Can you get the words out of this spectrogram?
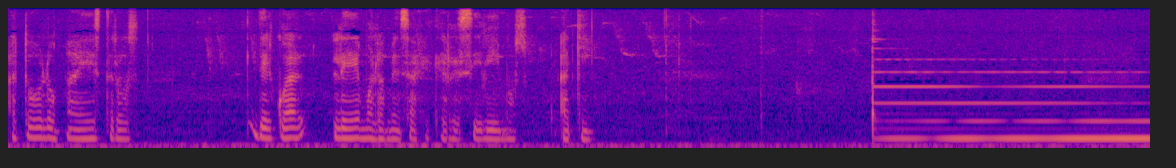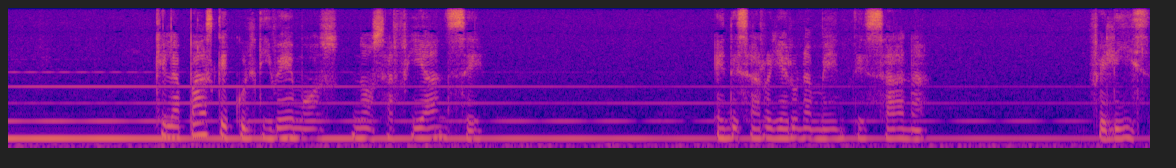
a todos los maestros del cual leemos los mensajes que recibimos aquí. Que la paz que cultivemos nos afiance en desarrollar una mente sana, feliz,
